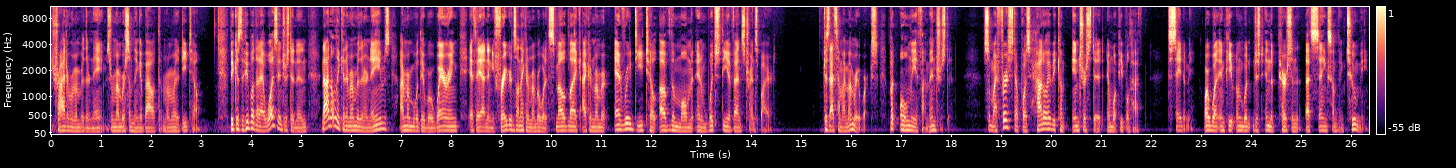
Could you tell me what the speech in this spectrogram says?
try to remember their names, remember something about them, remember the detail. Because the people that I was interested in, not only can I remember their names, I remember what they were wearing. If they had any fragrance on, I can remember what it smelled like. I can remember every detail of the moment in which the events transpired. Because that's how my memory works, but only if I'm interested. So my first step was how do I become interested in what people have to say to me, or what in people, what just in the person that's saying something to me.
